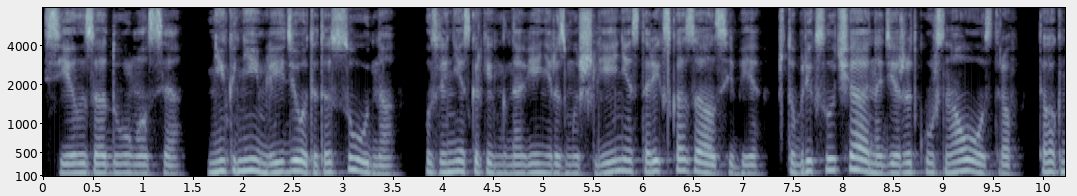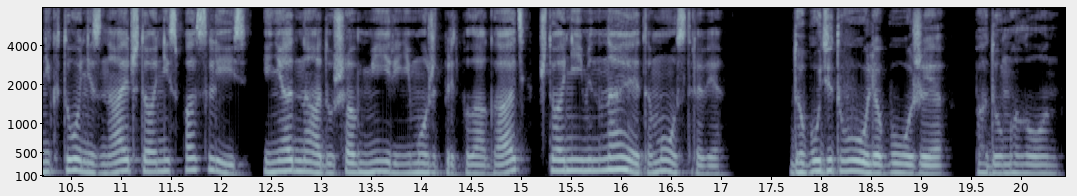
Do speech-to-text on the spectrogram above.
сел и задумался. Не к ним ли идет это судно? После нескольких мгновений размышления старик сказал себе, что Брик случайно держит курс на остров, так как никто не знает, что они спаслись, и ни одна душа в мире не может предполагать, что они именно на этом острове. «Да будет воля Божия», – подумал он.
